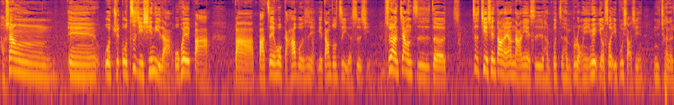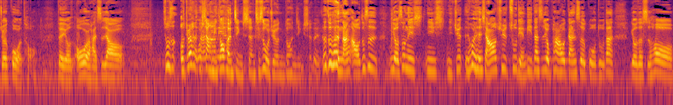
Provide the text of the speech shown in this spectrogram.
好像，嗯，我觉我自己心里啦，我会把把把这或嘎哈布的事情也当做自己的事情。虽然这样子的这界限当然要拿捏也是很不很不容易，因为有时候一不小心你可能就会过了头。对，有偶尔还是要，就是我觉得很，我想你都很谨慎。其实我觉得你都很谨慎。对，这就是很难熬。就是你有时候你你你觉得你会很想要去出点力，但是又怕会干涉过度。但有的时候。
